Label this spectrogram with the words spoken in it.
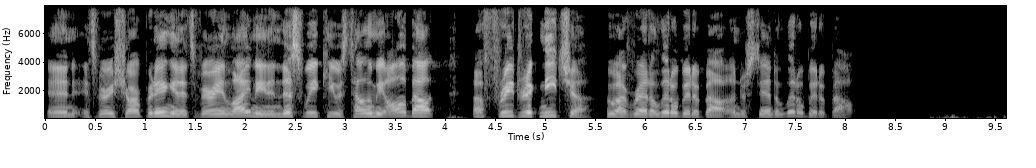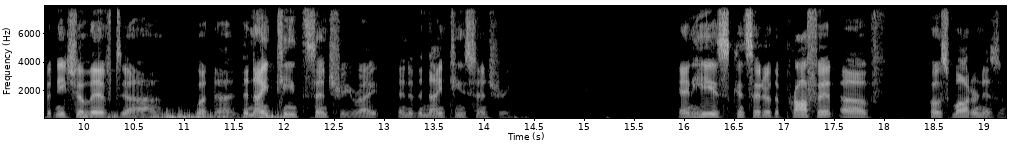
and it's very sharpening and it's very enlightening. And this week he was telling me all about uh, Friedrich Nietzsche, who I've read a little bit about, understand a little bit about. But Nietzsche lived, uh, what, uh, the, the 19th century, right? End of the 19th century. And he is considered the prophet of postmodernism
